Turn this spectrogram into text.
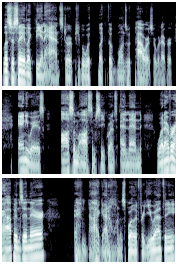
Let's just say like the enhanced or people with like the ones with powers or whatever. Anyways, awesome, awesome sequence. And then whatever happens in there, and I, I don't want to spoil it for you, Anthony,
